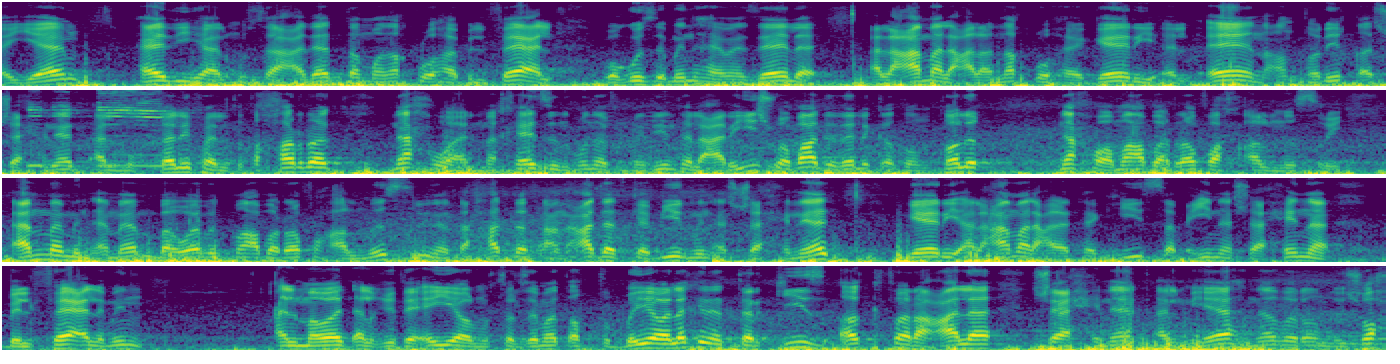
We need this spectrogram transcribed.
أيام. هذه المساعدات تم نقلها بالفعل وجزء منها ما زال العمل على نقلها جاري الآن عن طريق الشاحنات المختلفة لتتحرك نحو المخازن هنا في مدينة العريش وبعد ذلك تنطلق نحو معبر رفح المصري. أما من أمام بوابة معبر رفح المصري نتحدث عن عدد كبير من الشاحنات. جاري العمل على تجهيز 70 شاحنة بالفعل من المواد الغذائية والمستلزمات الطبية ولكن التركيز أكثر على شاحنات المياه نظرا لشح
